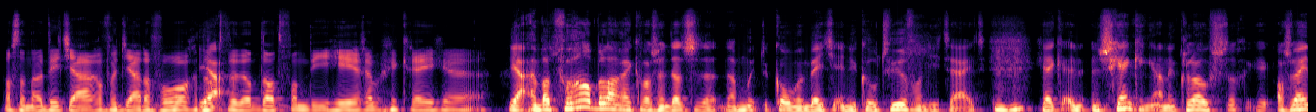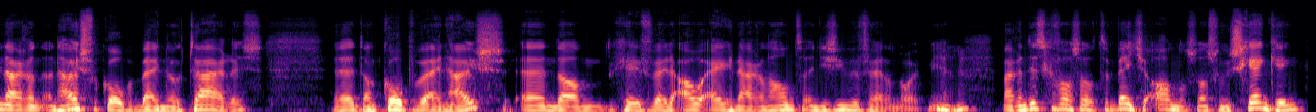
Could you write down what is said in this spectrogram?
was dat nou dit jaar of het jaar daarvoor ja. dat we dat, dat, van die heer hebben gekregen? Ja, en wat vooral belangrijk was, en dat is, dan moet, komen we een beetje in de cultuur van die tijd. Mhm. Kijk, een, een, schenking aan een klooster. als wij naar een, een huis verkopen bij een notaris, dan kopen wij een huis en dan geven wij de oude eigenaar een hand en die zien we verder nooit meer. Mhm. Maar in dit geval zat het een beetje anders, want zo'n schenking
